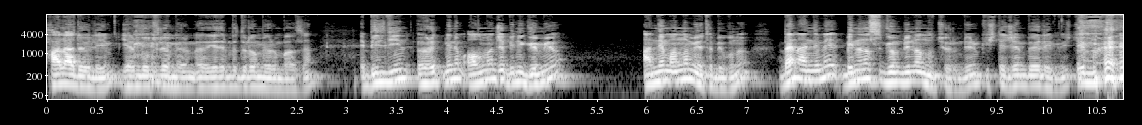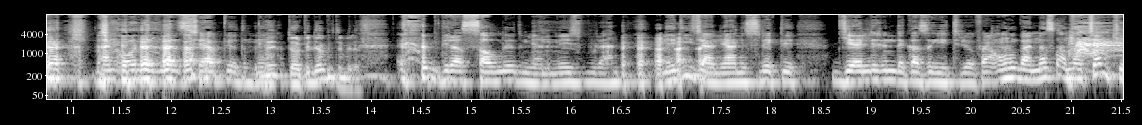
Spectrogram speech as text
Hala da öyleyim. Yerimde oturamıyorum, yerimde duramıyorum bazen. E bildiğin öğretmenim Almanca beni gömüyor. Annem anlamıyor tabii bunu. Ben anneme beni nasıl gömdüğünü anlatıyorum. Diyorum ki işte Cem böyleymiş. Cem Ben orada biraz şey yapıyordum ya. Ne, Törpülüyor muydun biraz? biraz sallıyordum yani mecburen. ne diyeceksin yani sürekli diğerlerini de gaza getiriyor falan. Onu ben nasıl anlatacağım ki?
